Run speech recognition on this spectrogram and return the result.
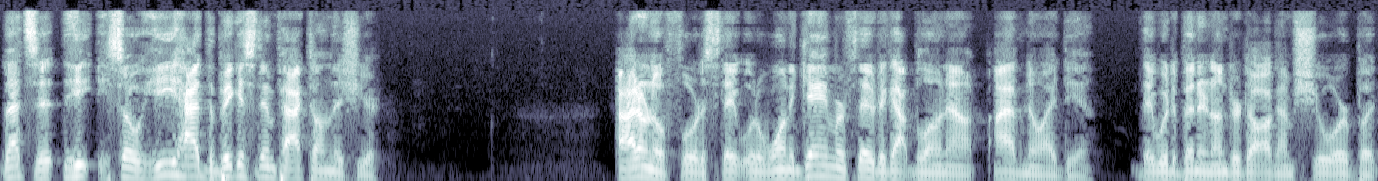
That's it. He so he had the biggest impact on this year. I don't know if Florida State would have won a game or if they would have got blown out. I have no idea. They would have been an underdog, I'm sure, but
